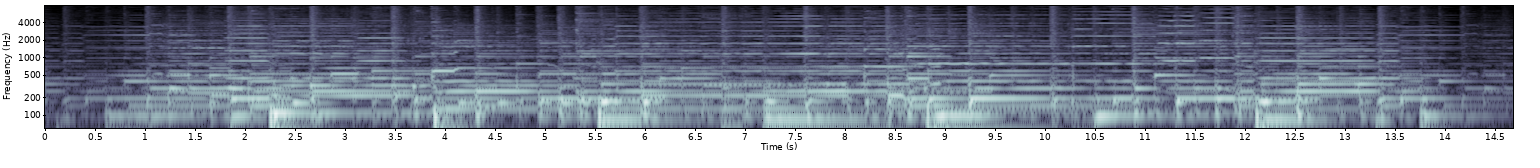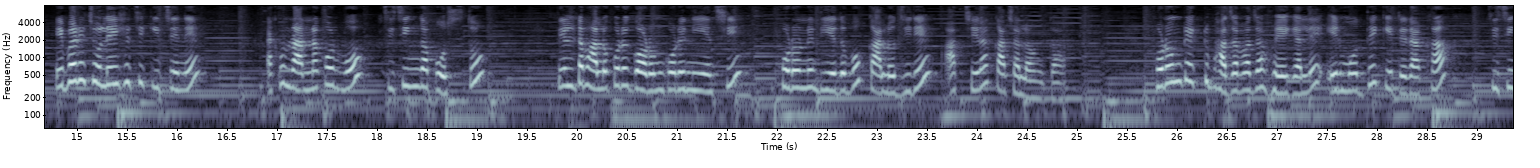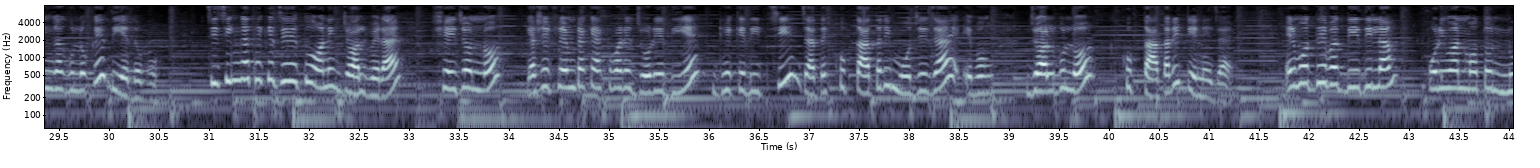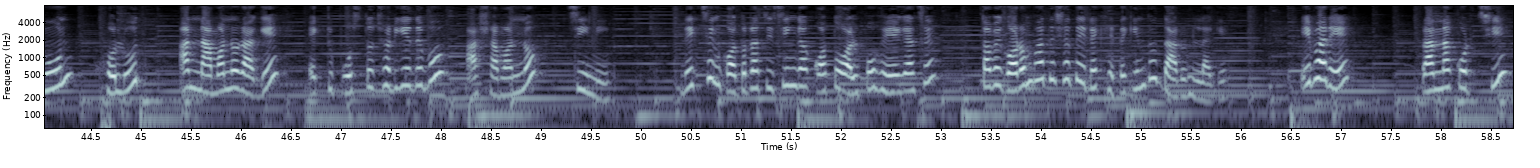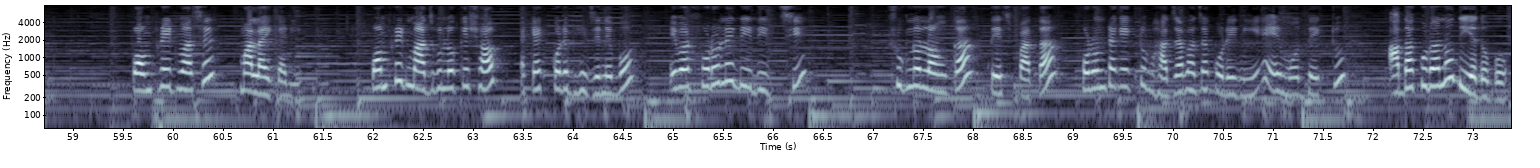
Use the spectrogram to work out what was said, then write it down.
এবারে চলে এসেছি কিচেনে এখন রান্না করব চিচিঙ্গা পোস্ত। তেলটা ভালো করে গরম করে নিয়েছি। ফোড়নে দিয়ে দেবো কালো জিরে আর চেরা কাঁচা লঙ্কা। ফোড়নটা একটু ভাজা ভাজা হয়ে গেলে এর মধ্যে কেটে রাখা চিচিঙ্গাগুলোকে দিয়ে দেবো। চিচিঙ্গা থেকে যেহেতু অনেক জল বেরায়, সেই জন্য গ্যাসের ফ্লেমটাকে একেবারে জোরে দিয়ে ঢেকে দিচ্ছি যাতে খুব তাড়াতাড়ি মজে যায় এবং জলগুলো খুব তাড়াতাড়ি টেনে যায়। এর মধ্যে এবার দিয়ে দিলাম পরিমাণ মতো নুন হলুদ আর নামানোর আগে একটু পোস্ত ছড়িয়ে দেব আর সামান্য চিনি। দেখছেন কতটা চিচিঙ্গা, কত অল্প হয়ে গেছে। তবে গরম ভাতের সাথে এটা খেতে কিন্তু দারুণ লাগে। এবারে রান্না করছি পমফ্রেট মাছের মালাইকারি। পমফ্রেট মাছগুলোকে সব এক এক করে ভেজে নেব। এবার ফোড়নে দিয়ে দিচ্ছি শুকনো লঙ্কা, তেজপাতা। ফোড়নটাকে একটু ভাজা ভাজা করে নিয়ে এর মধ্যে একটু আদা কুড়ানো দিয়ে দেবো।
